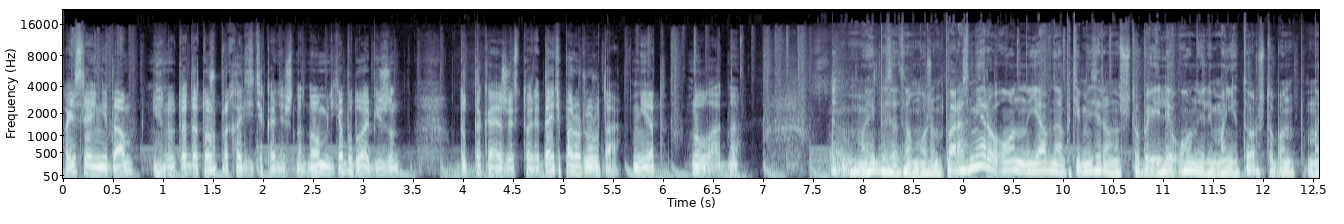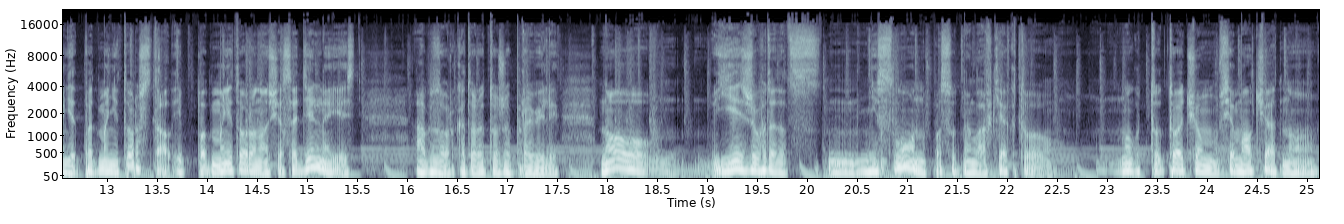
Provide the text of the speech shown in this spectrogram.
А если я не дам, ну тогда тоже проходите, конечно. Но я буду обижен. Тут такая же история. Дайте пару рута. Нет. Ну ладно. Мы без этого можем. По размеру он явно оптимизирован, чтобы или он, или монитор, чтобы он под монитор стал. И под монитор у нас сейчас отдельно есть обзор, который тоже провели. Но есть же вот этот не слон в посудной лавке, а кто... Ну, то, то, о чем все молчат, но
